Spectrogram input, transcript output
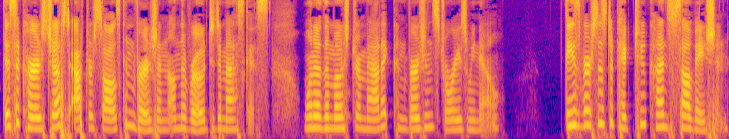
This occurs just after Saul's conversion on the road to Damascus, one of the most dramatic conversion stories we know. These verses depict two kinds of salvation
